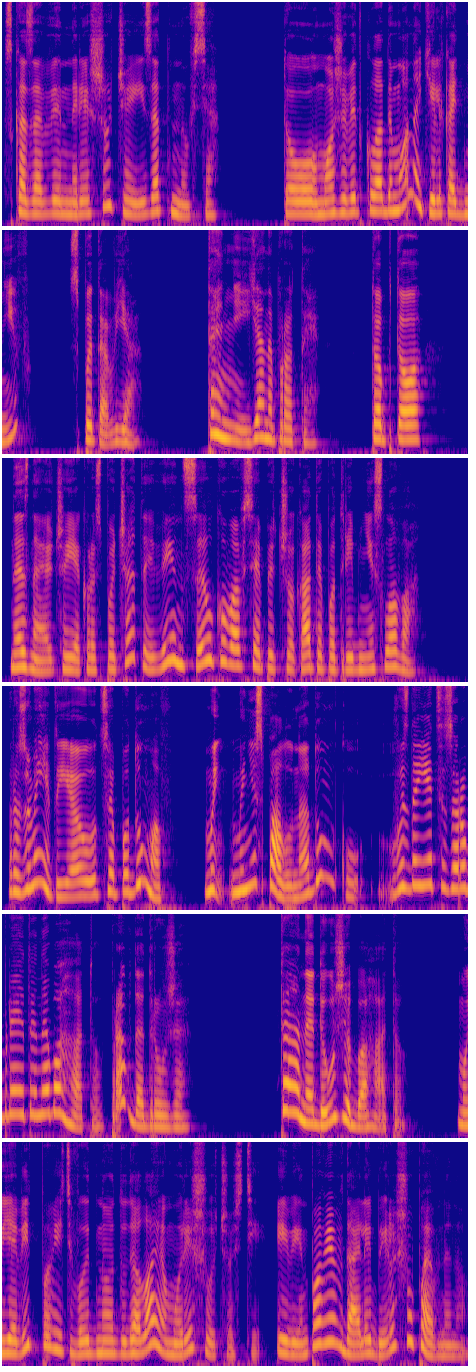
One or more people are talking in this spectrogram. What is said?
сказав він нерішуче і затнувся. То, може, відкладемо на кілька днів? спитав я. Та ні, я не про те. Тобто, не знаючи, як розпочати, він силкувався підшукати потрібні слова. Розумієте, я оце подумав. М- мені спало на думку, ви, здається, заробляєте небагато, правда, друже? Та не дуже багато. Моя відповідь, видно, додала йому рішучості, і він повів далі більш упевнено.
